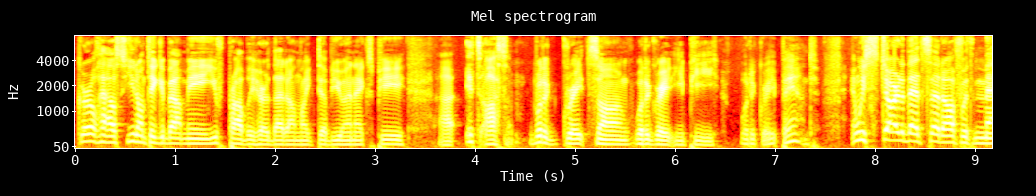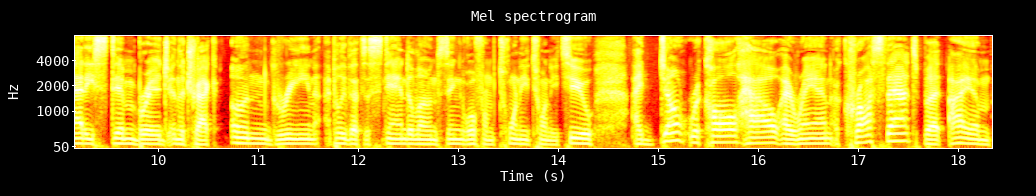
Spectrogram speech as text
Girl House, you don't think about me. You've probably heard that on like WNXP. Uh, it's awesome. What a great song. What a great EP. What a great band. And we started that set off with Maddie Stimbridge and the track Ungreen. I believe that's a standalone single from 2022. I don't recall how I ran across that, but I am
